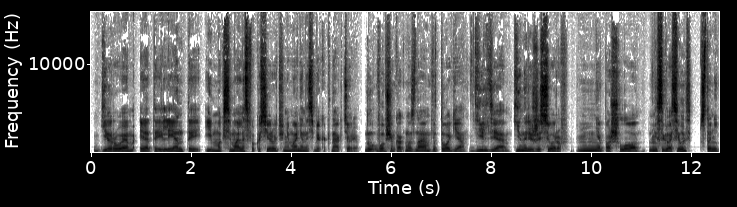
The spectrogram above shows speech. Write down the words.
героем этой ленты и максимально сфокусировать внимание на себе как на актере. Ну, в общем, как мы знаем, в итоге гильдия кинорежиссеров не пошло, не согласилась с Тони.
